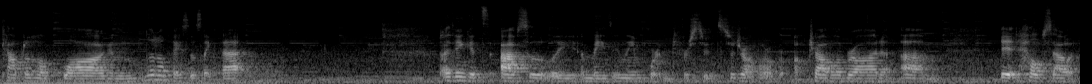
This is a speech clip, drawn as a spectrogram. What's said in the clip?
Capitol Hill blog and little places like that. I think it's absolutely amazingly important for students to travel travel abroad. Um, it helps out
